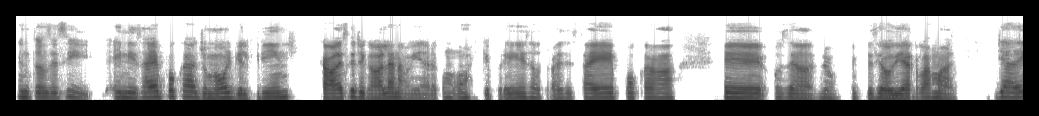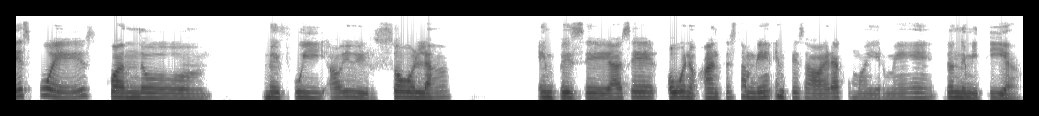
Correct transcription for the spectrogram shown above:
entonces sí, en esa época yo me volví el cringe. Cada vez que llegaba la Navidad era como, ay, qué presa, otra vez esta época. Eh, o sea, no, empecé a odiarla mal. Ya después, cuando me fui a vivir sola, empecé a hacer, o bueno, antes también empezaba era como a irme donde mi tía,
